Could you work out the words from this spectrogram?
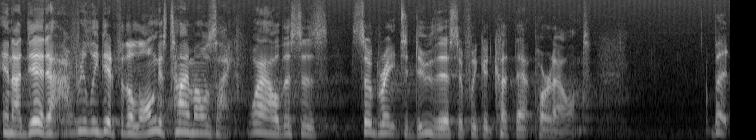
And I did. I really did. For the longest time, I was like, wow, this is so great to do this if we could cut that part out. But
